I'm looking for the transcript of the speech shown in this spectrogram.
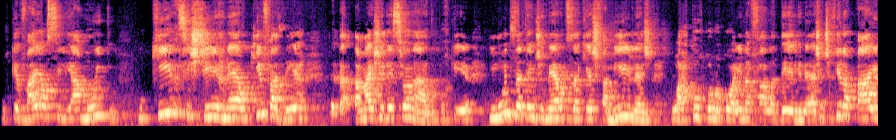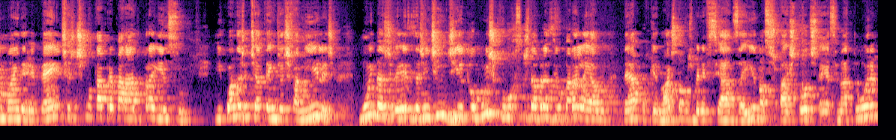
porque vai auxiliar muito o que assistir, né, o que fazer está tá mais direcionado, porque em muitos atendimentos aqui as famílias, o Arthur colocou aí na fala dele, né? A gente vira pai e mãe de repente, a gente não está preparado para isso. E quando a gente atende as famílias, muitas vezes a gente indica alguns cursos da Brasil Paralelo, né? Porque nós somos beneficiados aí, nossos pais todos têm assinatura,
